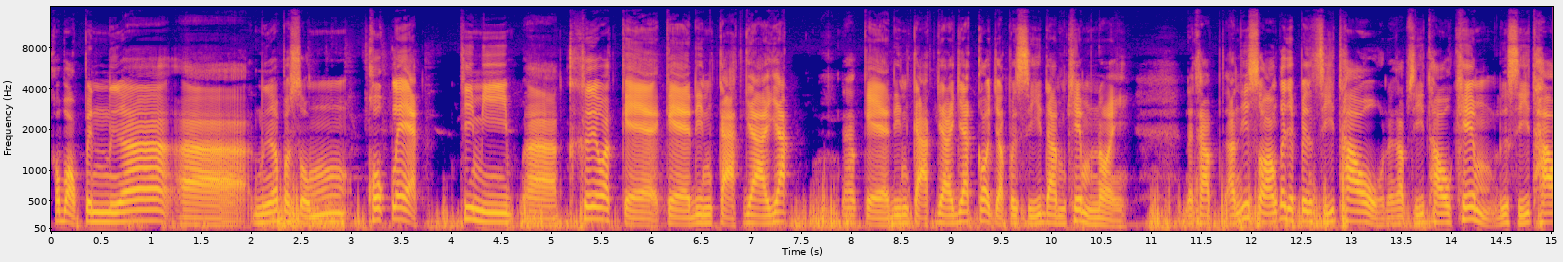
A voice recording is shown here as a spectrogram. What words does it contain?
เขาบอกเป็นเนื้ออ่าเนื้อผสมโคกแรกที่มีอ่าเขาเรียกว่าแก่แก่ดินกากยายักษ์นะครับแก่ดินกากยายักษ์ก็จะเป็นสีดำเข้มหน่อยนะครับอันที่สองก็จะเป็นสีเทานะครับสีเทาเข้มหรือสีเทา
